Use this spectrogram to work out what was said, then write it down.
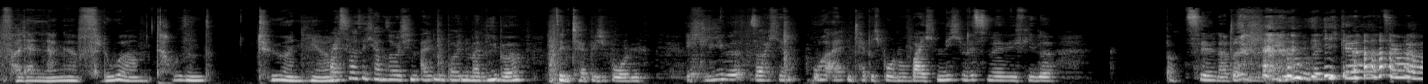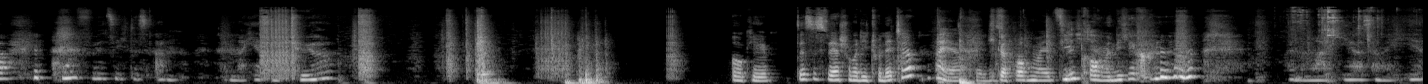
Voll der lange Flur, tausend Türen hier. Weißt du, was ich an solchen alten Gebäuden immer liebe? Den Teppichboden. Ich liebe solche uralten Teppichboden, wobei ich nicht wissen will, wie viele Bazillen da drin sind. Welche Generation, aber cool fühlt sich das an. Mal, hier ist eine Tür. Okay, das wäre schon mal die Toilette. Ah ja, okay. Ich glaube, brauchen wir jetzt die brauchen wir nicht erkunden. Warte mal, hier, was haben wir hier?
